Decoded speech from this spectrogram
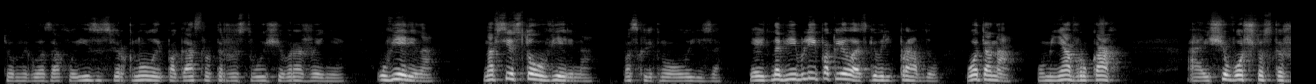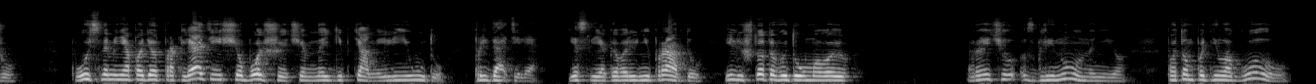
В темных глазах Луизы сверкнуло и погасло торжествующее выражение. «Уверена! На все сто уверена!» — воскликнула Луиза. «Я ведь на Библии поклялась говорить правду. Вот она, у меня в руках. А еще вот что скажу. Пусть на меня пойдет проклятие еще большее, чем на египтян или Иуду, предателя, если я говорю неправду или что-то выдумываю». Рэйчел взглянула на нее, потом подняла голову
